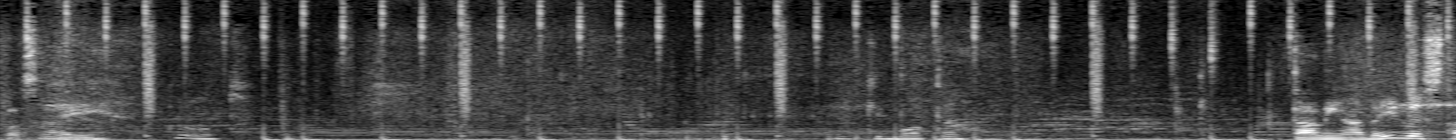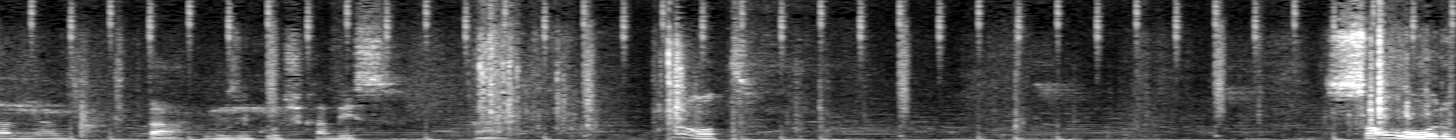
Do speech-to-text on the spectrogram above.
Posso Aí, pronto. Aqui bota. Tá alinhado aí? Vê se tá alinhado. Tá. E os encostos de cabeça. Tá. Pronto. Só o ouro.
